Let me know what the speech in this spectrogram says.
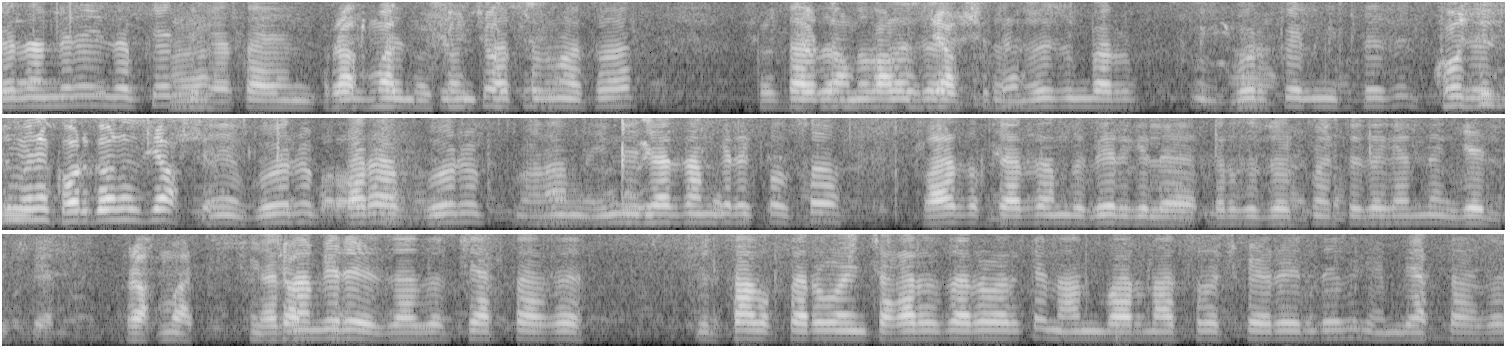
yordam beraylik deb keldik. Ha. Atayin Rahmat, prezidentning o'shancha topshirmasi bor. Shu Sardar jardam qilsangiz Nurg'o'zayevdan yaxshi-da. O'zing borib ko'rib keling istedi. Ko'zingiz bilan ko'rganingiz yaxshi. E, Ko'rib, qarab, ko'rib, mana endi yordam kerak bo'lsa, barliq yordamni bergili Qirg'iz hukumati degandan keldik. ya. Rahmat. Yordam beramiz. Hozir bu yoqdagi bir soliqlar bo'yicha qarzlari bor ekan, ani barini отсрочка beraylik dedik. Endi bu yoqdagi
